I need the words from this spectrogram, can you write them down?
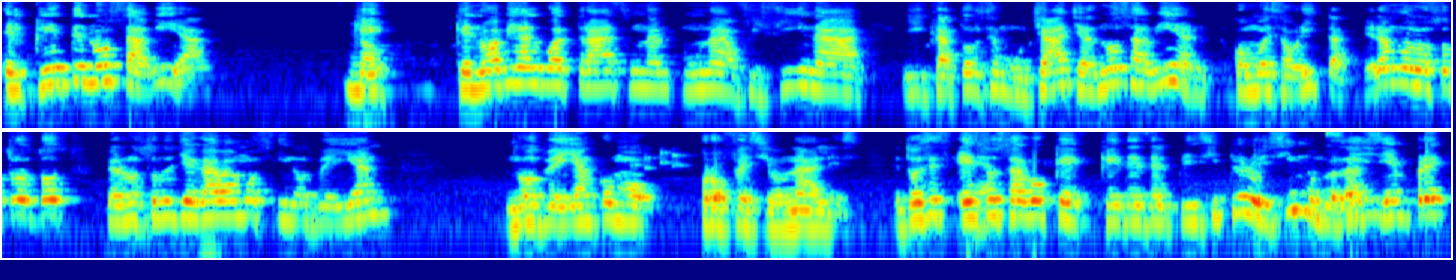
el, cliente no sabía que, que, no había algo atrás, una, una oficina y 14 muchachas, no sabían cómo es ahorita. Éramos nosotros dos, pero nosotros llegábamos y nos veían nos veían como profesionales. Entonces, eso es algo que, desde el principio lo hicimos, ¿verdad? Siempre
